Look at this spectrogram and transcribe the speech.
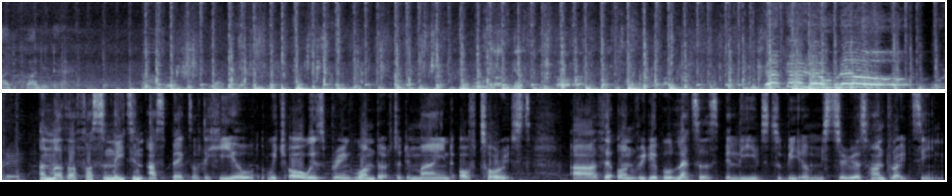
at the valley there. So, Another fascinating aspect of the hill, which always bring wonder to the mind of tourists, are the unreadable letters believed to be a mysterious handwriting.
